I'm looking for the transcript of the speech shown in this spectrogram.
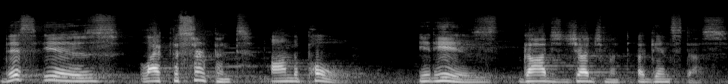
This is like the serpent on the pole. It is God's judgment against us.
